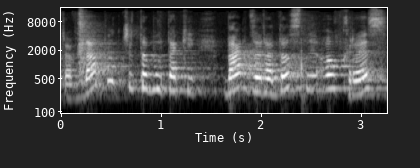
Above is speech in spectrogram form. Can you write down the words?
prawda? Także to był taki bardzo radosny okres,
